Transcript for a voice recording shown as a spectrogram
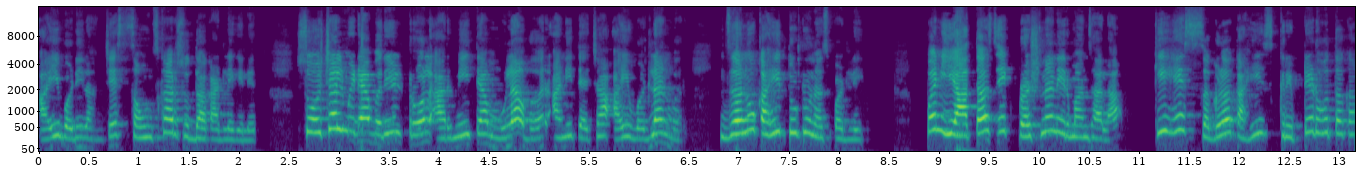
आई वडिलांचे संस्कार सुद्धा काढले गेलेत. सोशल मीडियावरील ट्रोल आर्मी त्या मुलावर आणि त्याच्या आई वडिलांवर जणू काही तुटूनच पडली. पण यातच एक प्रश्न निर्माण झाला की हे सगळं काही स्क्रिप्टेड होतं का?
